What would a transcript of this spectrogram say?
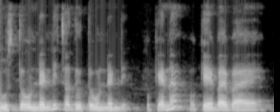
చూస్తూ ఉండండి చదువుతూ ఉండండి. ఓకేనా? Okay bye bye.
